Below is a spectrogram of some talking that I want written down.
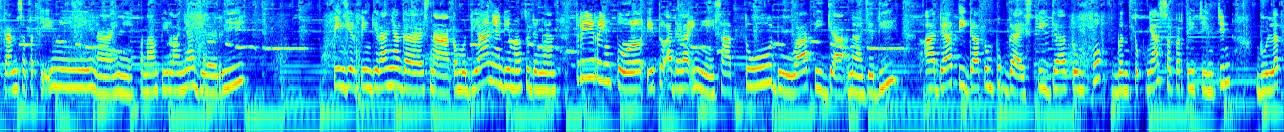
ikan seperti ini. Nah ini penampilannya dari pinggir-pinggirannya guys. Nah kemudian yang dimaksud dengan three ring pool itu adalah ini. Satu dua tiga. Nah jadi ada tiga tumpuk guys. Tiga tumpuk bentuknya seperti cincin bulat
